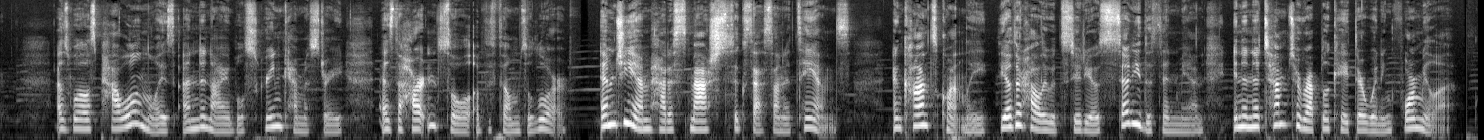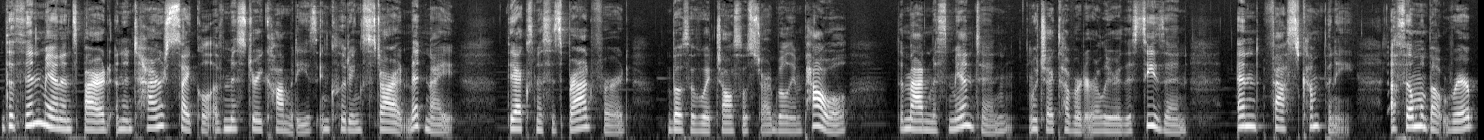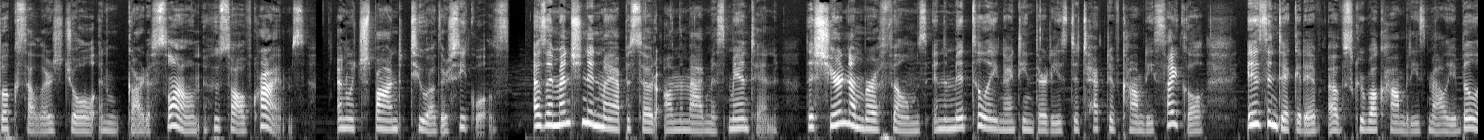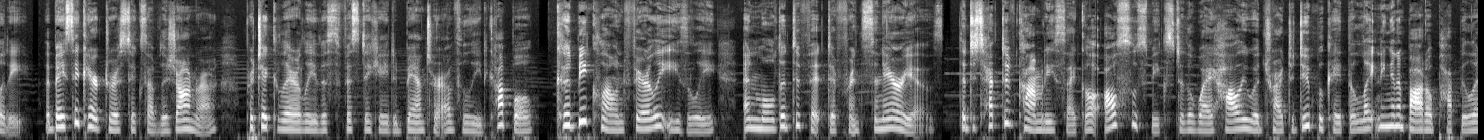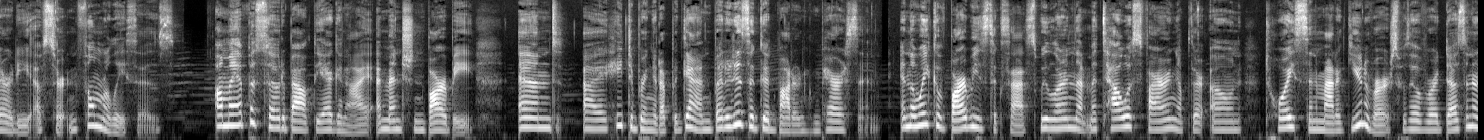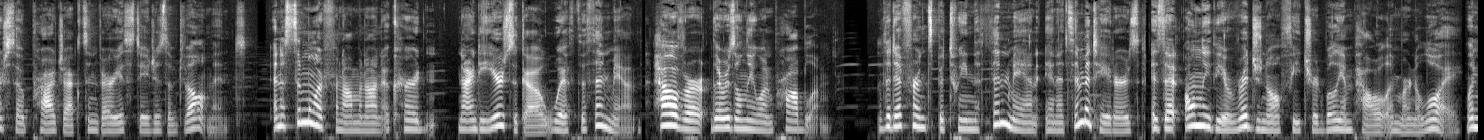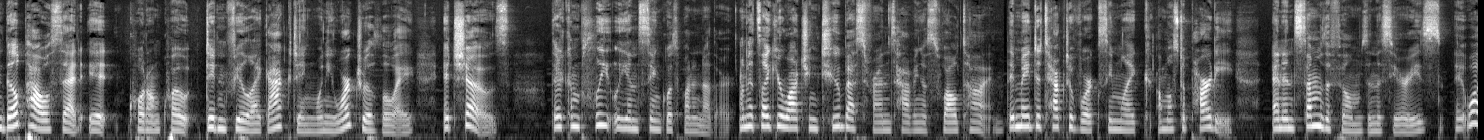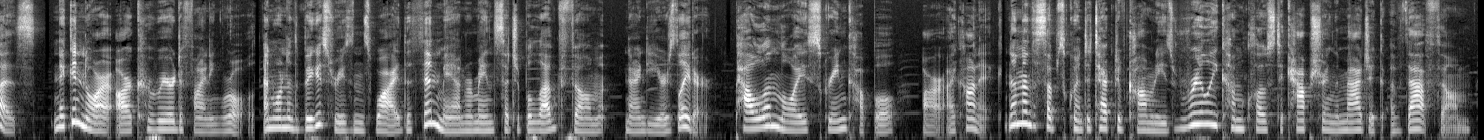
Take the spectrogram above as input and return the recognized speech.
as well as Powell and Loy's undeniable screen chemistry as the heart and soul of the film's allure. MGM had a smash success on its hands, and consequently, the other Hollywood studios studied The Thin Man in an attempt to replicate their winning formula. The Thin Man inspired an entire cycle of mystery comedies, including Star of Midnight, The Ex Mrs. Bradford, both of which also starred William Powell, The Mad Miss Manton, which I covered earlier this season, and Fast Company, a film about rare booksellers Joel and Garda Sloane who solve crimes, and which spawned two other sequels. As I mentioned in my episode on the Mad Miss Manton, the sheer number of films in the mid to late 1930s detective comedy cycle is indicative of screwball comedy's malleability. The basic characteristics of the genre, particularly the sophisticated banter of the lead couple, could be cloned fairly easily and molded to fit different scenarios. The detective comedy cycle also speaks to the way Hollywood tried to duplicate the lightning in a bottle popularity of certain film releases. On my episode about the Egg and I, I mentioned Barbie, and I hate to bring it up again, but it is a good modern comparison. In the wake of Barbie's success, we learned that Mattel was firing up their own toy cinematic universe with over a dozen or so projects in various stages of development. And a similar phenomenon occurred 90 years ago with The Thin Man. However, there was only one problem. The difference between The Thin Man and its imitators is that only the original featured William Powell and Myrna Loy. When Bill Powell said it, quote unquote, didn't feel like acting when he worked with Loy, it shows. They're completely in sync with one another, and it's like you're watching two best friends having a swell time. They made detective work seem like almost a party, and in some of the films in the series, it was. Nick and Nora are career defining roles, and one of the biggest reasons why The Thin Man remains such a beloved film 90 years later. Powell and Loy's screen couple are iconic. None of the subsequent detective comedies really come close to capturing the magic of that film,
